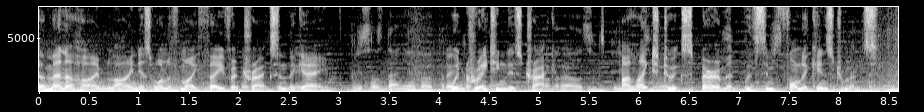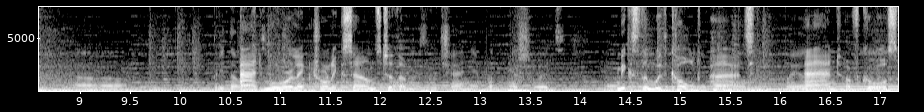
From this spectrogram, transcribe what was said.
The Mannerheim line is one of my favorite tracks in the game. When creating this track, I liked to experiment with symphonic instruments, add more electronic sounds to them, mix them with cold pads, and, of course,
